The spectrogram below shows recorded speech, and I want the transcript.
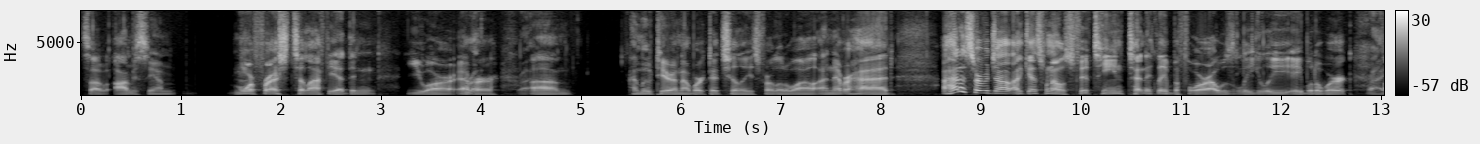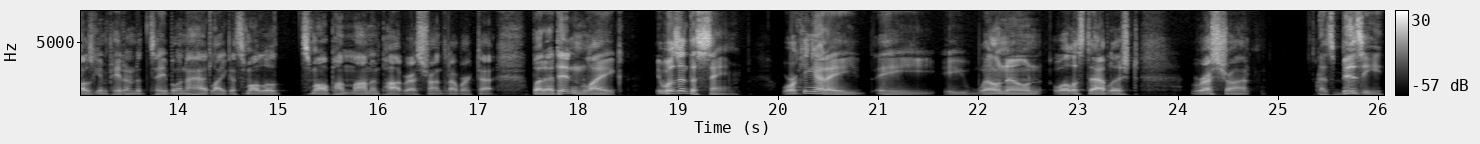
so obviously, I'm more fresh to Lafayette than you are ever. right. Um, I moved here and I worked at Chili's for a little while. I never had. I had a server job, I guess, when I was 15. Technically, before I was legally able to work, right. I was getting paid under the table, and I had like a small little small mom and pop restaurant that I worked at. But I didn't like. It wasn't the same. Working at a a a well known, well established restaurant that's busy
